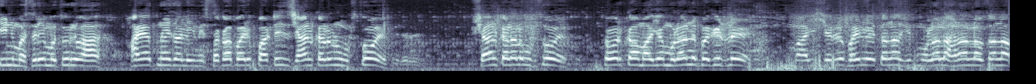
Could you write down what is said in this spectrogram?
तीन मसरे मथुर आयात हयात नाही झाली. मी सकाळपारी पाठी शान काढून उठतोय. शान काढायला उठतोय. तर का माझ्या मुलानं बघितले? माझी शरीर बाहेर येताना मुलाला हाणायला लावताना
